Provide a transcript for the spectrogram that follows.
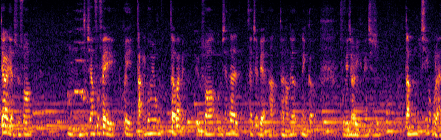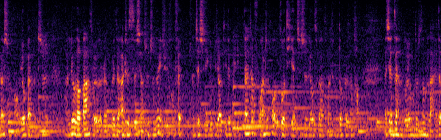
第二点是说，嗯，这样付费会挡一部分用户在外面，比如说我们现在在这边啊，在杭州那个付费交易里面，其实。当新用户来的时候，有百分之啊六到八左右的人会在二十四小时之内去付费，那这是一个比较低的比例。但是他付完之后做体验，其实留存啊或者什么都会很好。那现在很多用户都是这么来的，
